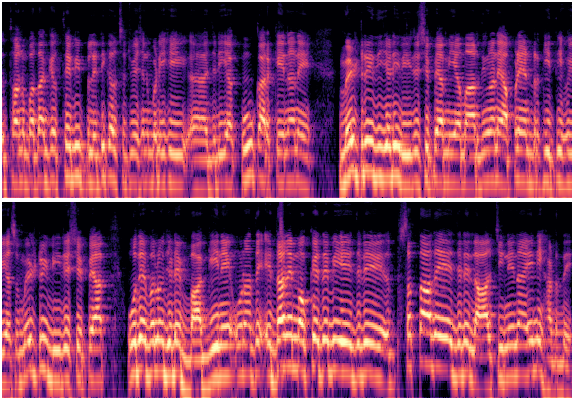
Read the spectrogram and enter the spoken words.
ਤੁਹਾਨੂੰ ਪਤਾ ਕਿ ਉੱਥੇ ਵੀ ਪੋਲੀਟੀਕਲ ਸਿਚੁਏਸ਼ਨ ਬੜੀ ਹੀ ਜਿਹੜੀ ਆ ਕੂ ਕਰਕੇ ਇਹਨਾਂ ਨੇ ਮਿਲਟਰੀ ਦੀ ਜਿਹੜੀ ਲੀਡਰਸ਼ਿਪ ਆ ਮੀਆਂਮਾਰ ਦੀ, ਉਹਨਾਂ ਨੇ ਆਪਣੇ ਅੰਡਰ ਕੀਤੀ ਹੋਈ ਆ। ਸੋ ਮਿਲਟਰੀ ਲੀਡਰਸ਼ਿਪ ਆ, ਉਹਦੇ ਵੱਲੋਂ ਜਿਹੜੇ ਬਾਗੀ ਨੇ, ਉਹਨਾਂ ਤੇ ਇਦਾਂ ਦੇ ਮੌਕੇ ਤੇ ਵੀ ਇਹ ਜਿਹੜੇ ਸੱਤਾ ਦੇ ਜਿਹੜੇ ਲਾਲਚੀ ਨੇ ਨਾ, ਇਹ ਨਹੀਂ ਹਟਦੇ।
